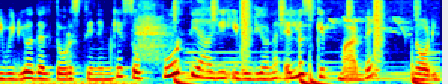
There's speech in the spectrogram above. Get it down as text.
ಈ ವಿಡಿಯೋದಲ್ಲಿ ತೋರಿಸ್ತೀನಿ ನಿಮಗೆ. ಸೊ ಪೂರ್ತಿಯಾಗಿ ಈ ವಿಡಿಯೋನ ಎಲ್ಲೂ ಸ್ಕಿಪ್ ಮಾಡದೆ ನೋಡಿ.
